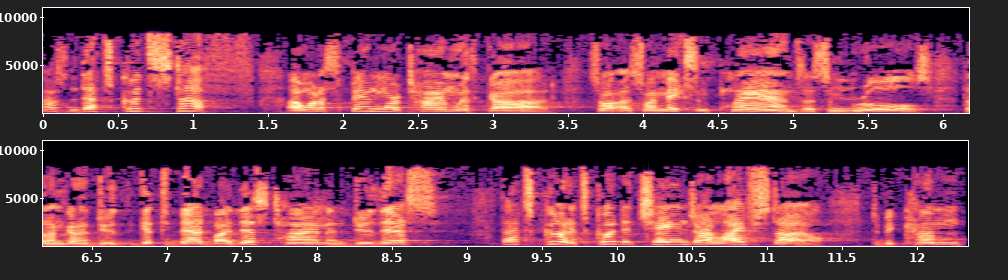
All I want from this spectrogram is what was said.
That's, that's good stuff. I want to spend more time with God. So, so I make some plans, or some rules that I'm going to do, get to bed by this time and do this. That's good. It's good to change our lifestyle, to become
